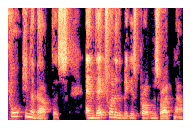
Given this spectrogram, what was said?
talking about this. And that's one of the biggest problems right now.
